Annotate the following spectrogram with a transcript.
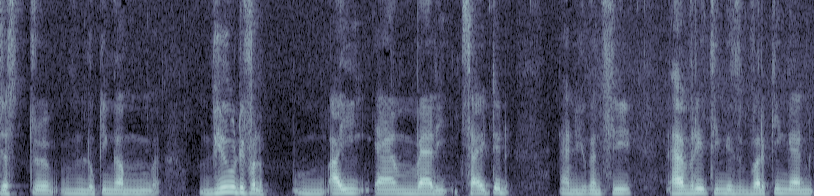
just uh, looking um, beautiful. I am very excited and you can see everything is working and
